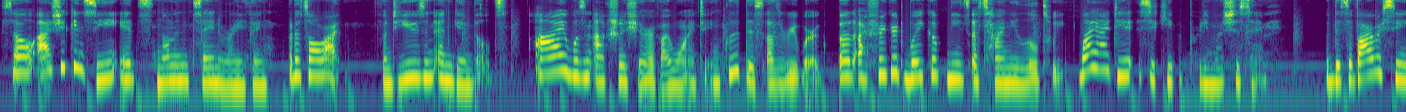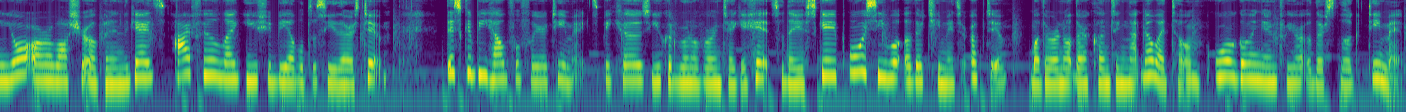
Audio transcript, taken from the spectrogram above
So as you can see, it's not insane or anything, but it's alright. Fun to use in endgame builds. I wasn't actually sure if I wanted to include this as a rework, but I figured Wake Up needs a tiny little tweak. My idea is to keep it pretty much the same. With the survivors seeing your aura whilst you're opening the gates, I feel like you should be able to see theirs too. This could be helpful for your teammates because you could run over and take a hit so they escape or see what other teammates are up to, whether or not they're cleansing that NOED totem or going in for your other slug teammate.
